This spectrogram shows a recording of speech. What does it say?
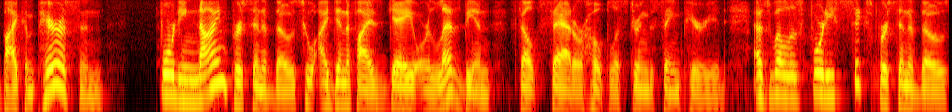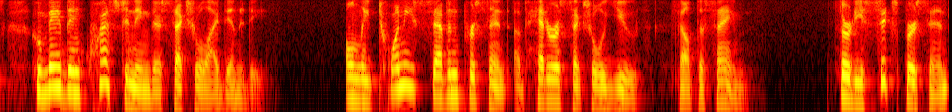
By comparison, 49% of those who identify as gay or lesbian felt sad or hopeless during the same period, as well as 46% of those who may have been questioning their sexual identity. Only 27% of heterosexual youth felt the same. 36%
